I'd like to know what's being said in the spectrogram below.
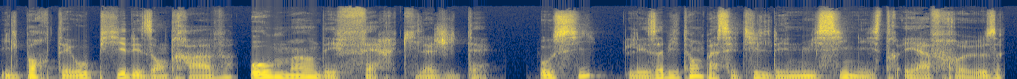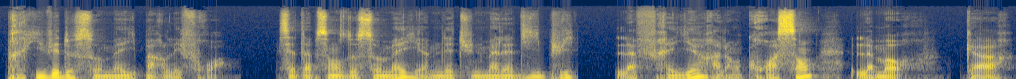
Il portait aux pieds des entraves, aux mains des fers qui l'agitaient. Aussi, les habitants passaient-ils des nuits sinistres et affreuses, privés de sommeil par l'effroi. Cette absence de sommeil amenait une maladie, puis la frayeur allant croissant, la mort. Car,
